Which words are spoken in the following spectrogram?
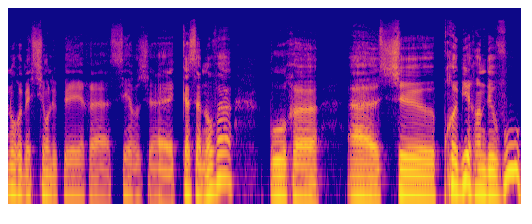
Nous remercions le Père euh, Serge Casanova pour euh, euh, ce premier rendez-vous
